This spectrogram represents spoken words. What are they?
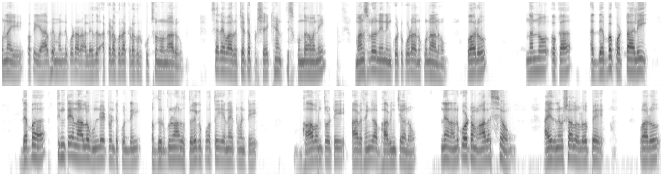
ఉన్నాయి. ఒక యాభై మంది కూడా రాలేదు. అక్కడొకరు అక్కడొకరు కూర్చొని ఉన్నారు. సరే వారు వచ్చేటప్పుడు షేక్ హ్యాండ్ తీసుకుందామని మనసులో నేను ఇంకోటి కూడా అనుకున్నాను. వారు నన్ను ఒక దెబ్బ కొట్టాలి. దెబ్బ తింటే నాలో ఉండేటువంటి కొన్ని దుర్గుణాలు తొలగిపోతాయి అనేటువంటి భావంతో ఆ విధంగా భావించాను. నేను అనుకోవటం ఆలస్యం. ఐదు నిమిషాల లోపే వారు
